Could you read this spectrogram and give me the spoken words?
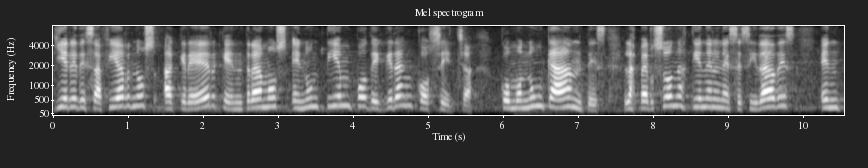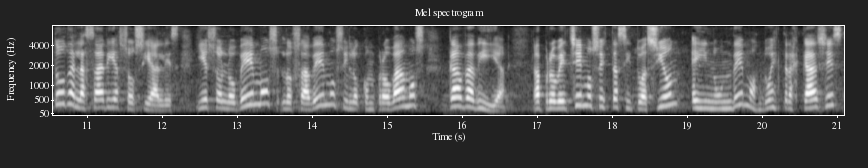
quiere desafiarnos a creer que entramos en un tiempo de gran cosecha, como nunca antes. Las personas tienen necesidades en todas las áreas sociales y eso lo vemos, lo sabemos y lo comprobamos cada día. Aprovechemos esta situación e inundemos nuestras calles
